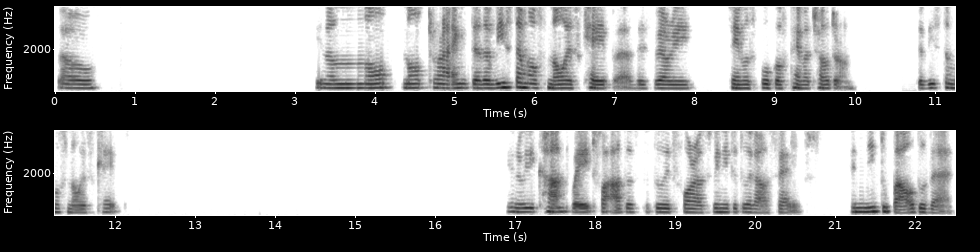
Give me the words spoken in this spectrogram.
So, you know, not, not trying the, the wisdom of no escape, uh, this very famous book of Pema Chodron, the wisdom of no escape. You know, we can't wait for others to do it for us. We need to do it ourselves. and need to bow to that.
